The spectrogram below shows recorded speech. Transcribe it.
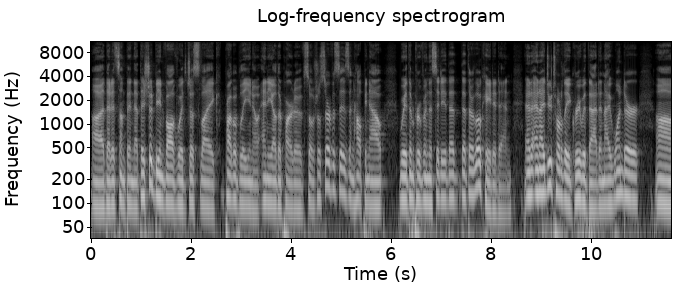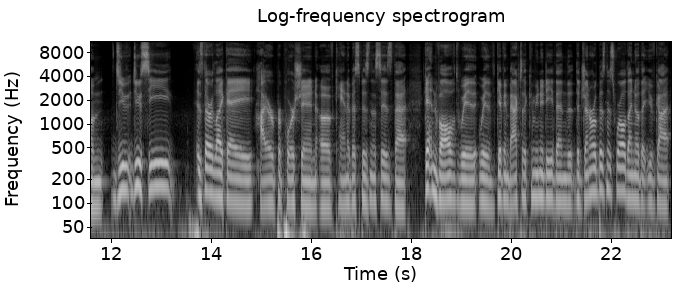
uh, that it's something that they should be involved with, just like probably you know any other part of social services and helping out with improving the city that, that they're located in. And and I do totally agree with that. And I wonder, um, do you do you see is there like a higher proportion of cannabis businesses that get involved with with giving back to the community than the, the general business world? I know that you've got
